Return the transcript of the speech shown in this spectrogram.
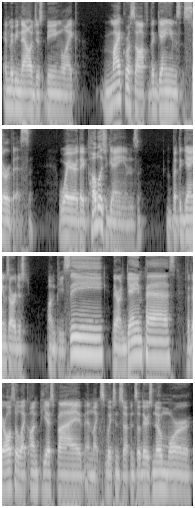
and maybe now just being like Microsoft, the games service, where they publish games, but the games are just on PC, they're on Game Pass, but they're also like on PS5 and like Switch and stuff. And so there's no more,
